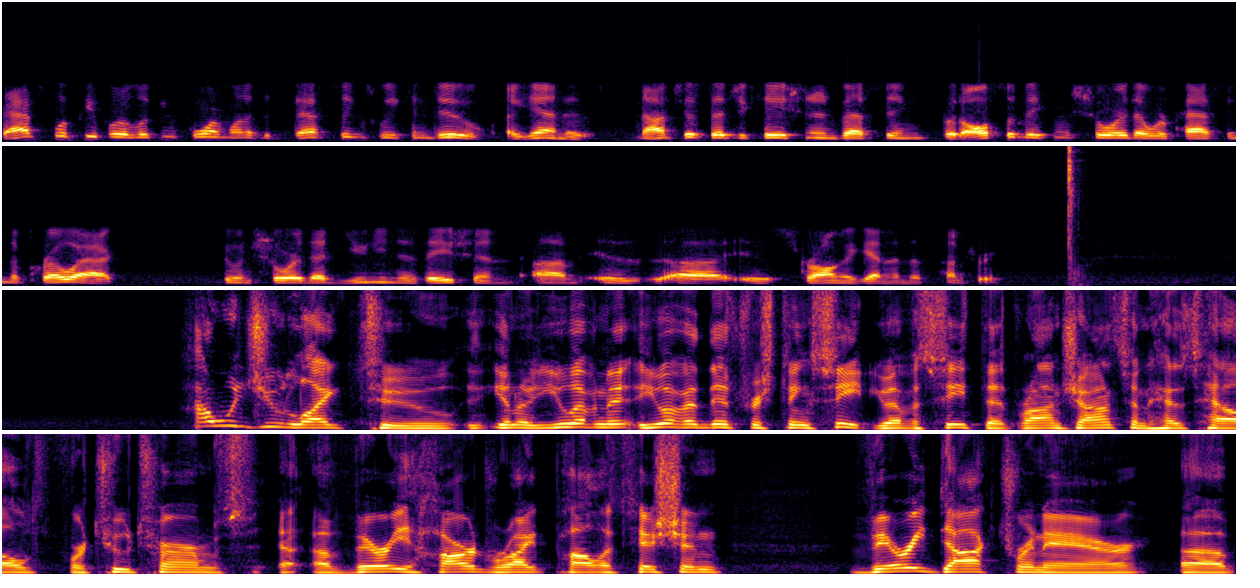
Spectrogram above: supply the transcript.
that's what people are looking for, and one of the best things we can do, again, is not just education investing, but also making sure that we're passing the PRO Act to ensure that unionization um, is uh, is strong again in this country. How would you like to, you know, you have an, you have an interesting seat. You have a seat that Ron Johnson has held for two terms, a, a very hard right politician, very doctrinaire. Uh,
